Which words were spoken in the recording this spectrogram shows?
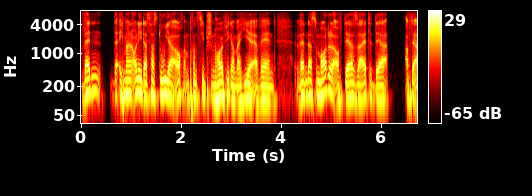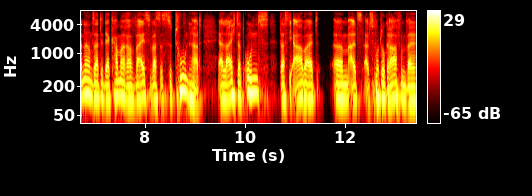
wenn, ich meine, Olli, das hast du ja auch im Prinzip schon häufiger mal hier erwähnt, wenn das Model auf der Seite der auf der anderen Seite der Kamera weiß, was es zu tun hat, erleichtert uns, dass die Arbeit ähm, als, als Fotografen, weil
